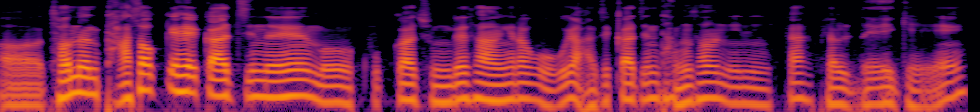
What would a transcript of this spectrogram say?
어, 저는 다섯 개까지는 뭐 국가 중대 사항이라고 보고요. 아직까지는 당선인이니까 별네 개.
